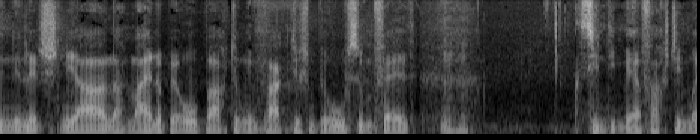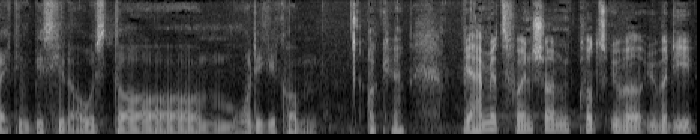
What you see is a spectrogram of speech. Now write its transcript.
In den letzten Jahren, nach meiner Beobachtung im praktischen Berufsumfeld, mhm sind die Mehrfachstimmrechte ein bisschen aus der Mode gekommen. Okay. Wir haben jetzt vorhin schon kurz über, über die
